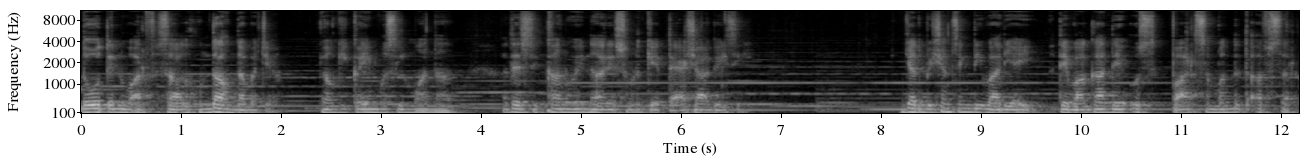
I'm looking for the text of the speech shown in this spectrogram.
ਦੋ ਤਿੰਨ ਵਾਰ ਫਸਾਦ ਹੁੰਦਾ ਹੁੰਦਾ ਬਚਿਆ। ਕਿਉਂਕਿ ਕਈ ਮੁਸਲਮਾਨਾਂ ਅਤੇ ਸਿੱਖਾਂ ਨੂੰ ਇਹ ਨਾਰੇ ਸੁਣ ਕੇ ਤੈਸ਼ ਆ ਗਈ ਸੀ। ਜਦ ਬਿਸ਼ਨ ਸਿੰਘ ਦੀ ਵਾਰੀ ਆਈ ਅਤੇ ਵਾਗਾ ਦੇ ਉਸ ਪਾਰ ਸੰਬੰਧਿਤ ਅਫਸਰ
